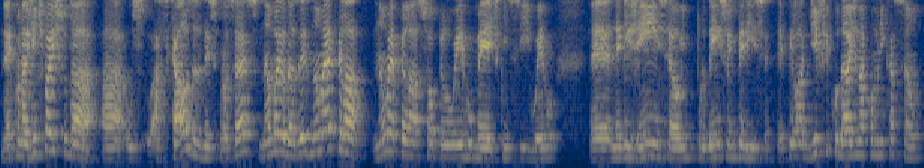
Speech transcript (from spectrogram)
Né? Quando a gente vai estudar a, os, as causas desse processo, na maioria das vezes não é, pela, não é pela, só pelo erro médico em si, o erro é, negligência, ou imprudência ou imperícia, é pela dificuldade na comunicação.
